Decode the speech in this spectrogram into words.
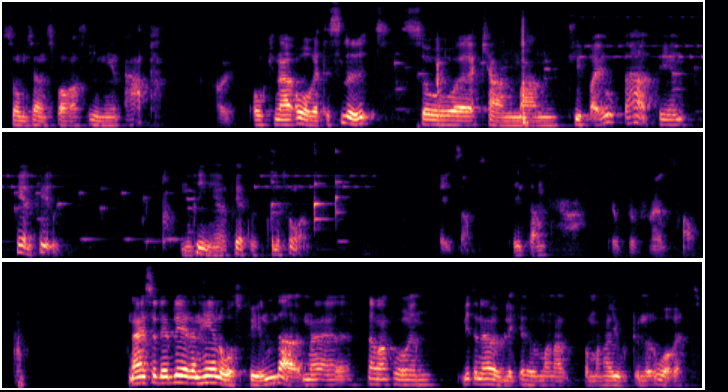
Som sen sparas in i en app. Och när året är slut så eh, kan man klippa ihop det här till en hel film. Nu ringer Peters telefon. Pinsamt. Pinsamt. Oprofessionellt. Nej, så det blir en helårsfilm där med, där man får en liten överblick över vad man har, vad man har gjort under året.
